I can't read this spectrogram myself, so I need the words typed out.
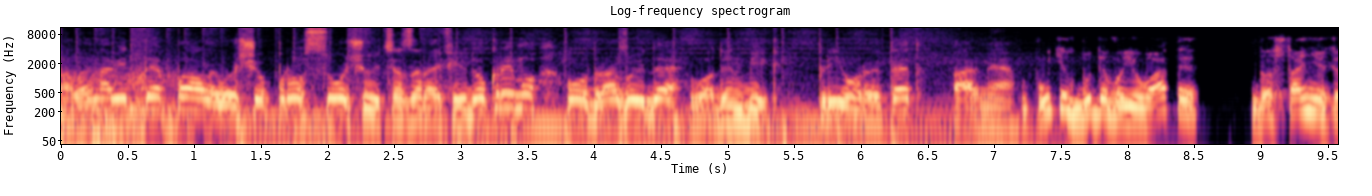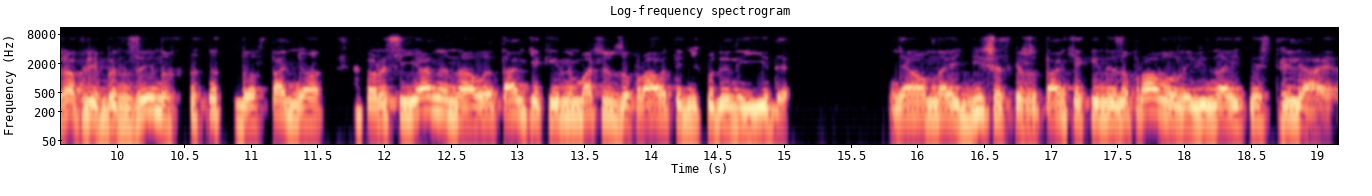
Але навіть те паливо, що просочується з Рефії до Криму, одразу йде в один бік. Пріоритет армія. Путін буде воювати до останньої краплі бензину, до останнього росіянина, але танк, який не бачив заправити, нікуди не їде. Я вам навіть більше скажу: танк, який не заправлений, він навіть не стріляє.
